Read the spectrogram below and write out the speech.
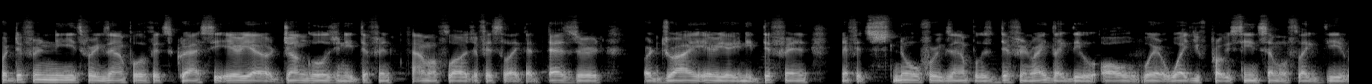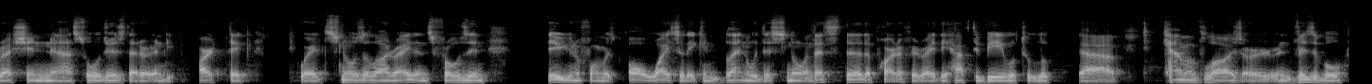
for different needs, for example, if it's grassy area or jungles, you need different camouflage. If it's like a desert or dry area, you need different. And if it's snow, for example, is different, right? Like they all wear white. You've probably seen some of like the Russian uh, soldiers that are in the Arctic where it snows a lot, right? And it's frozen. Their uniform is all white so they can blend with the snow. And that's the, the part of it, right? They have to be able to look uh, camouflage or invisible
